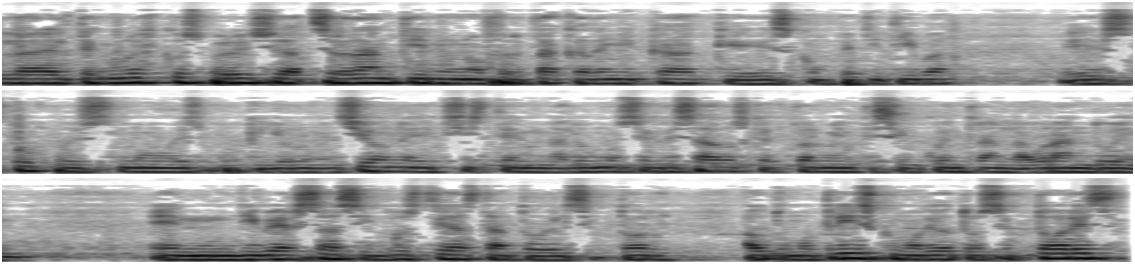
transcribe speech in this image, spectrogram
el Tecnológico Superior Ciudad Cerdán tiene una oferta académica que es competitiva. Esto pues no es porque yo lo mencione, existen alumnos egresados que actualmente se encuentran laborando en, en diversas industrias, tanto del sector automotriz como de otros sectores.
